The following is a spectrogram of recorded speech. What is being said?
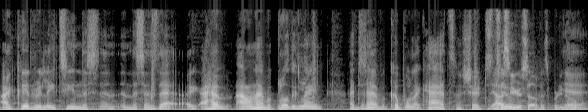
I could relate to you in this, in, in the sense that like, I have, I don't have a clothing line. I just have a couple like hats and shirts. yeah too. i see yourself it's pretty Yeah, dope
